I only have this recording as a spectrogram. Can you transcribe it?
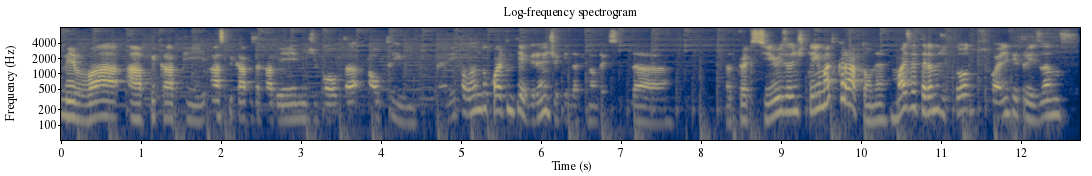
levar a picape, as picapes da KBM de volta ao triunfo. Né? E falando do quarto integrante aqui da final da, da, da Track Series, a gente tem o Matt Crafton, né? mais veterano de todos, 43 anos,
